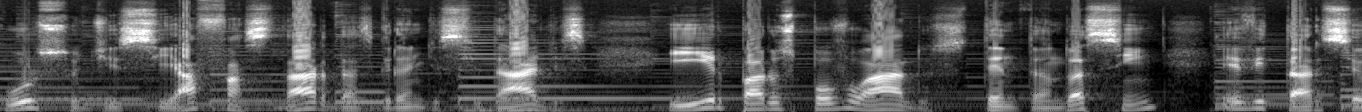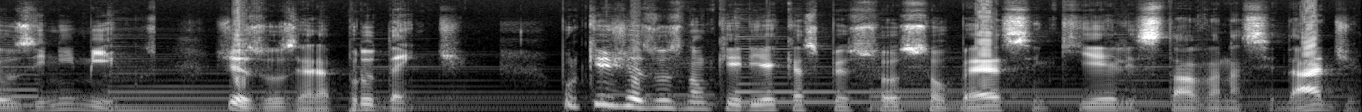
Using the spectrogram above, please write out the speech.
curso de se afastar das grandes cidades e ir para os povoados, tentando assim evitar seus inimigos. Jesus era prudente. Por que Jesus não queria que as pessoas soubessem que ele estava na cidade?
